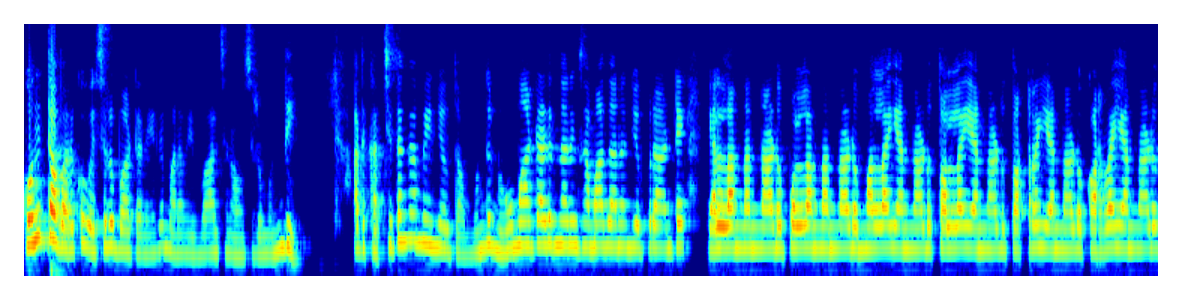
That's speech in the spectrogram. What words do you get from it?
కొంతవరకు వెసులుబాటు అనేది మనం ఇవ్వాల్సిన అవసరం ఉంది. అది ఖచ్చితంగా మేము చెబుతాం. ముందు నువ్వు మాట్లాడిన దానికి సమాధానం చెప్పురా అంటే ఎల్లన్నన్నాడు పొల్లన్నన్నాడు మల్లయ్య అన్నాడు తొల్లయ్య అన్నాడు తొట్రయ్య అన్నాడు కొర్రయ్య అన్నాడు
